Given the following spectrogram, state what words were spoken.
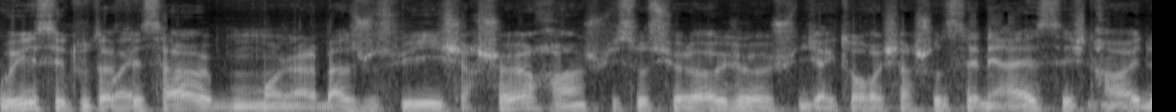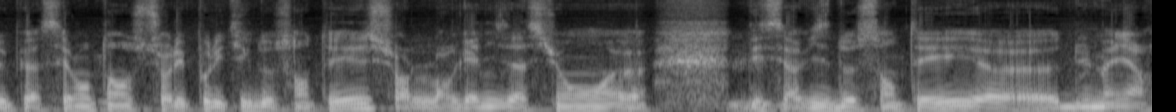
Oui, c'est tout à ouais. fait ça. Moi, à la base, je suis chercheur, hein, je suis sociologue, je suis directeur de recherche au CNRS et je travaille depuis assez longtemps sur les politiques de santé, sur l'organisation euh, mmh. des services de santé euh, d'une manière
